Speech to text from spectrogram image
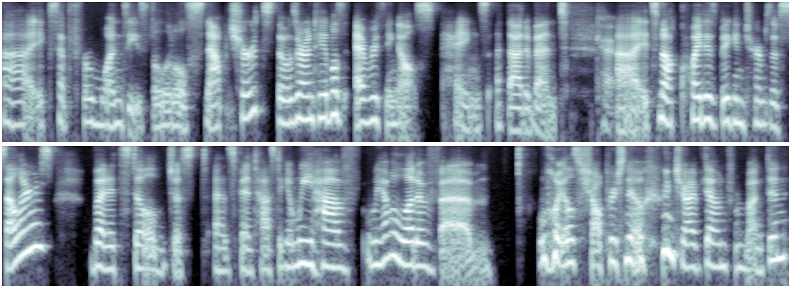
Uh, except for onesies, the little snap shirts, those are on tables. Everything else hangs at that event. Okay. Uh, it's not quite as big in terms of sellers, but it's still just as fantastic. And we have we have a lot of um, loyal shoppers now who drive down from Moncton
